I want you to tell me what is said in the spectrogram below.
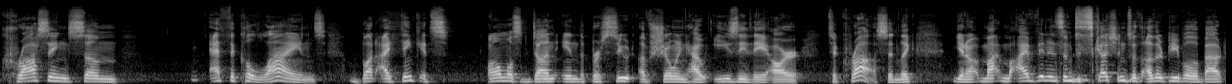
crossing some ethical lines, but I think it's almost done in the pursuit of showing how easy they are to cross. And like, you know, my, my, I've been in some discussions with other people about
